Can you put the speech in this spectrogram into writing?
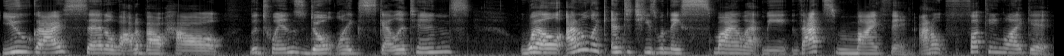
you guys said a lot about how the twins don't like skeletons. Well, I don't like entities when they smile at me. That's my thing. I don't fucking like it.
